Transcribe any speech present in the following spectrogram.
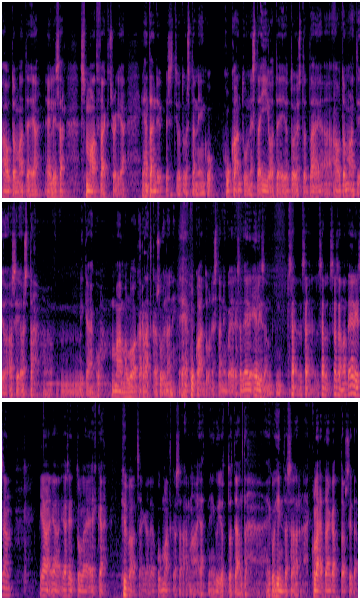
Automate ja Elisa Smart Factory ja ihan tämän tyyppisistä jutuista niin kuin kukaan tunnista IoT-jutuista tai automaatioasioista mikään kuin maailmanluokan ratkaisuina, niin eihän kukaan tunnista niin kuin Elisan. Eli Elisan sä, sä, sä, sä sanot Elisan ja, ja, ja sitten tulee ehkä hyvältä säkällä joku matkasaarnaajat niin kuin juttu täältä, joku hintasaarna. Kun lähdetään katsoa sitä,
